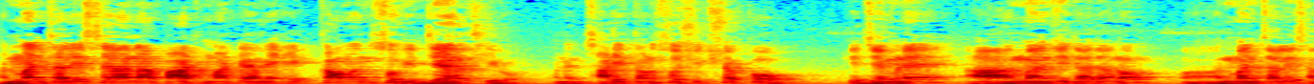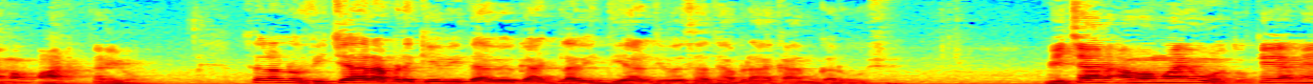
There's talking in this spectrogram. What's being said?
હનુમાન ચાલીસાના પાઠ માટે અમે એકાવનસો વિદ્યાર્થીઓ અને સાડી ત્રણસો શિક્ષકો કે જેમણે આ હનુમાનજી દાદાનો હનુમાન ચાલીસાનો પાઠ કર્યો. સર આનો વિચાર આપણે કેવી રીતે આવ્યો કે આટલા વિદ્યાર્થીઓ સાથે આપણે આ કામ કરવું છે? વિચાર આવવામાં એવું હતું કે અમે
